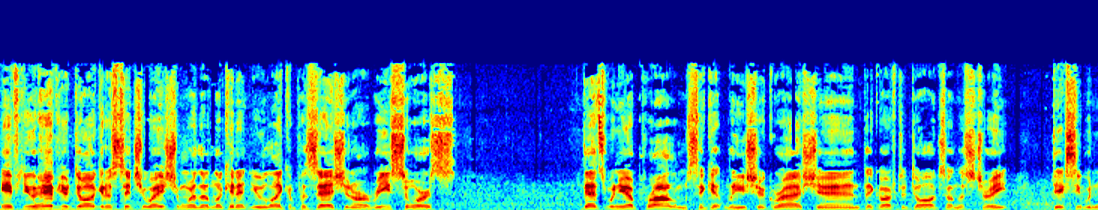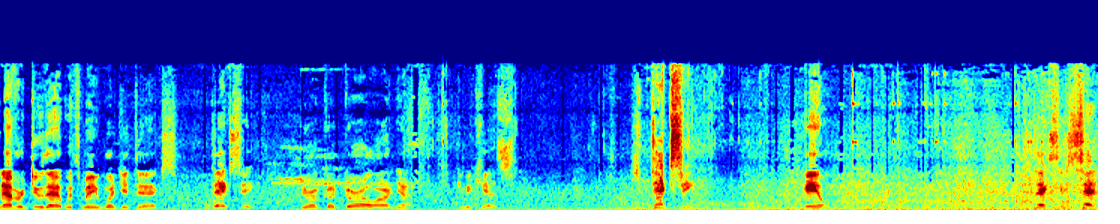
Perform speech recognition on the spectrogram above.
If you have your dog in a situation where they're looking at you like a possession or a resource, that's when you have problems. They get leash aggression, they go after dogs on the street. Dixie would never do that with me, would you, Dix? Dixie, you're a good girl, aren't you? Give me a kiss. Dixie! Heel. Dixie, sit!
